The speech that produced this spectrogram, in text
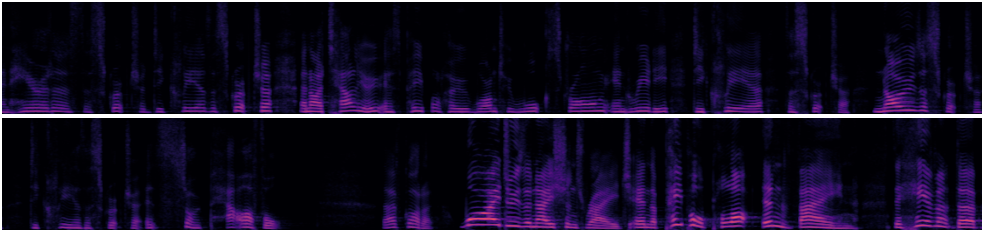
And here it is the scripture. Declare the scripture. And I tell you, as people who want to walk strong and ready, declare the scripture. Know the scripture. Declare the scripture. It's so powerful. They've got it. Why do the nations rage and the people plot in vain? The, heaven, the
